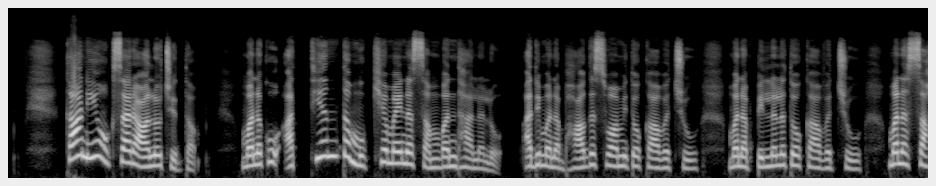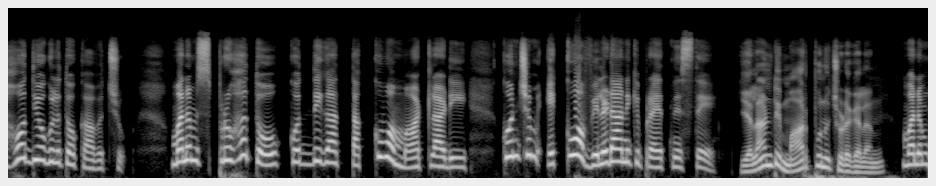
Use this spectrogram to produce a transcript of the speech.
కానీ ఒకసారి ఆలోచిద్దాం. మనకు అత్యంత ముఖ్యమైన సంబంధాలలో అది మన భాగస్వామితో కావచ్చు మన పిల్లలతో కావచ్చు మన సహోద్యోగులతో కావచ్చు. మనం స్పృహతో కొద్దిగా తక్కువ మాట్లాడి కొంచెం ఎక్కువ వినడానికి ప్రయత్నిస్తే ఎలాంటి మార్పును చూడగలం? మనం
